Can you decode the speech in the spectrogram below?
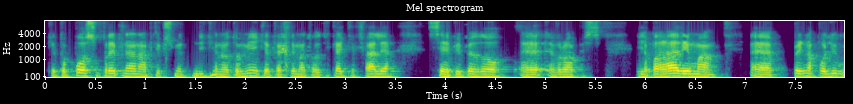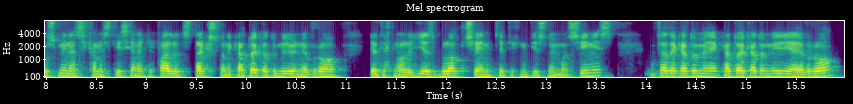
και το πόσο πρέπει να αναπτύξουμε την καινοτομία και τα χρηματοδοτικά κεφάλαια σε επίπεδο ε, Ευρώπης. Για παράδειγμα, πριν από λίγους μήνες είχαμε στήσει ένα κεφάλαιο της τάξης των 100 εκατομμύριων ευρώ για τεχνολογίες blockchain και τεχνητής νοημοσύνης. Αυτά τα 100 εκατομμύρια ευρώ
